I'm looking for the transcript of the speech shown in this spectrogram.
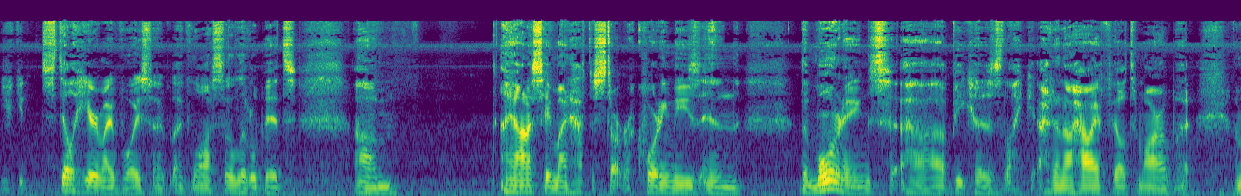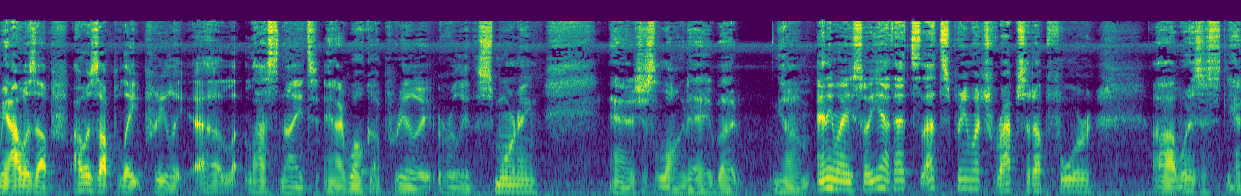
you could still hear my voice. I've, I've lost a little bit. Um, I honestly might have to start recording these in the mornings uh, because like I don't know how I feel tomorrow but I mean I was up I was up late pretty late uh, last night and I woke up really early this morning and it's just a long day but um, anyway so yeah that's that's pretty much wraps it up for uh, what is this? Yeah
